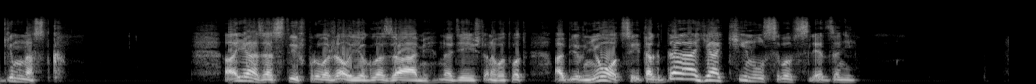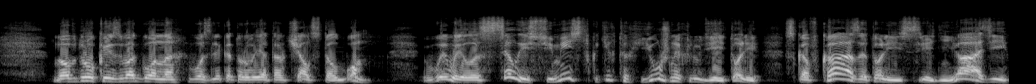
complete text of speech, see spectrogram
гимнастка а я, застыв, провожал ее глазами, надеясь, что она вот-вот обернется, и тогда я кинулся бы вслед за ней. Но вдруг из вагона, возле которого я торчал столбом, вывалилось целое семейство каких-то южных людей, то ли с Кавказа, то ли из Средней Азии,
